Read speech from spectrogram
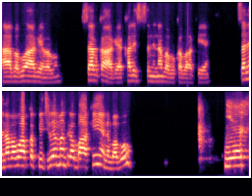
हाँ बाबू आ गया बाबू। सबका आ गया खाली संजना बाबू का बाकी है। संजना बाबू आपका पिछले मंथ का बाकी है ना बाबू? यस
